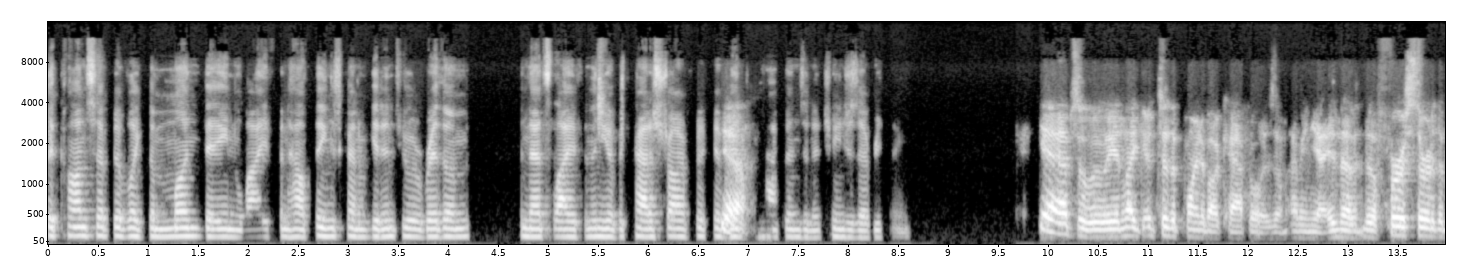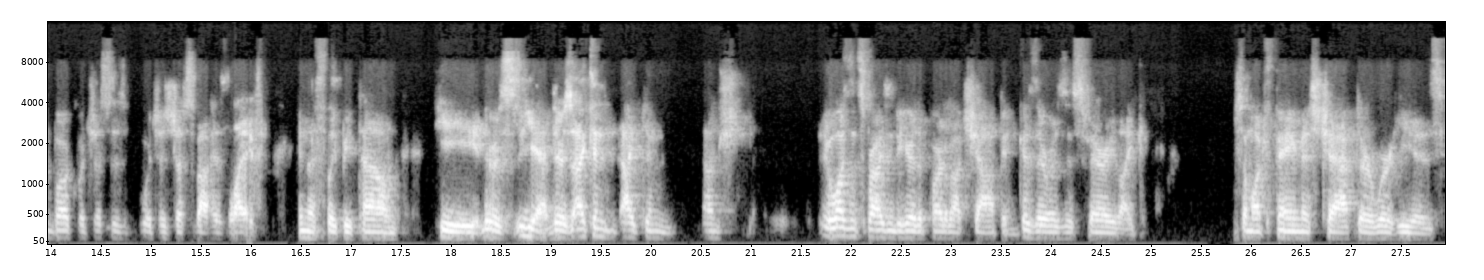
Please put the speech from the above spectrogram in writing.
the concept of like the mundane life and how things kind of get into a rhythm, and that's life, and then you have a catastrophic event yeah. that happens and it changes everything. Yeah, absolutely. And like to the point about capitalism, I mean, yeah, in the, the first third of the book, which just is which is just about his life in the sleepy town, he there's yeah, there's I can I can I'm it wasn't surprising to hear the part about shopping because there was this very like somewhat famous chapter where he is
